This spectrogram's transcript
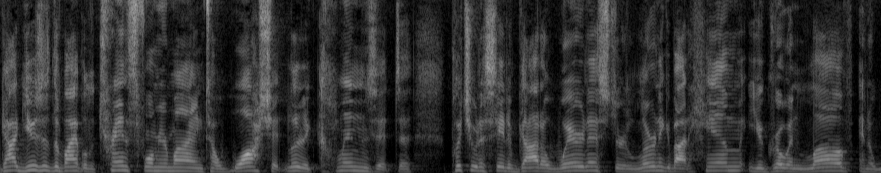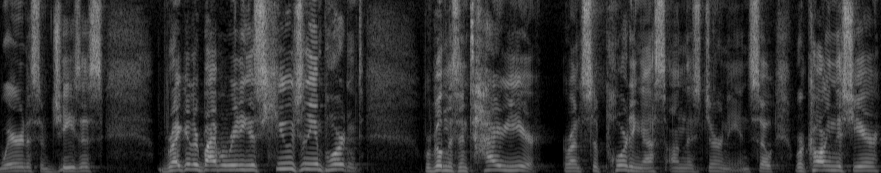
God uses the Bible to transform your mind, to wash it, literally cleanse it, to put you in a state of God awareness. You're learning about Him, you grow in love and awareness of Jesus. Regular Bible reading is hugely important. We're building this entire year around supporting us on this journey. And so we're calling this year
